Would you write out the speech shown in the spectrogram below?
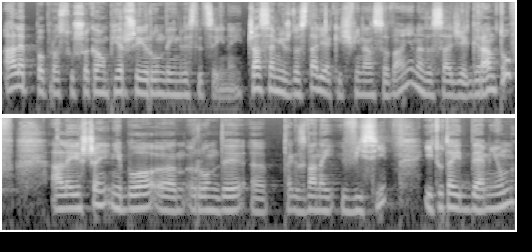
ale po prostu szukają pierwszej rundy inwestycyjnej. Czasem już dostali jakieś finansowanie na zasadzie grantów, ale jeszcze nie było rundy e, tak zwanej VC. I tutaj Demium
